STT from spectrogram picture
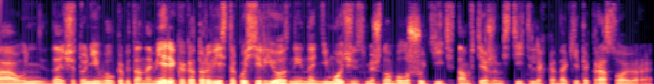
А, у значит, у них был Капитан Америка, который весь такой серьезный, и над ним очень смешно было шутить там в тех же Мстителях, когда какие-то кроссоверы.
